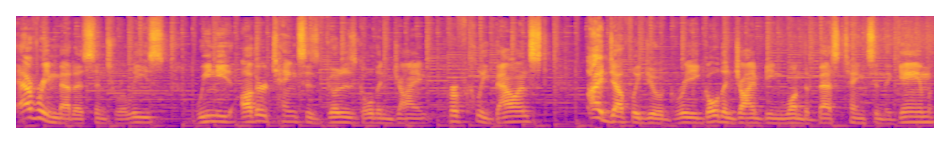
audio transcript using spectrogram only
every meta since release. We need other tanks as good as Golden Giant, perfectly balanced. I definitely do agree, Golden Giant being one of the best tanks in the game.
